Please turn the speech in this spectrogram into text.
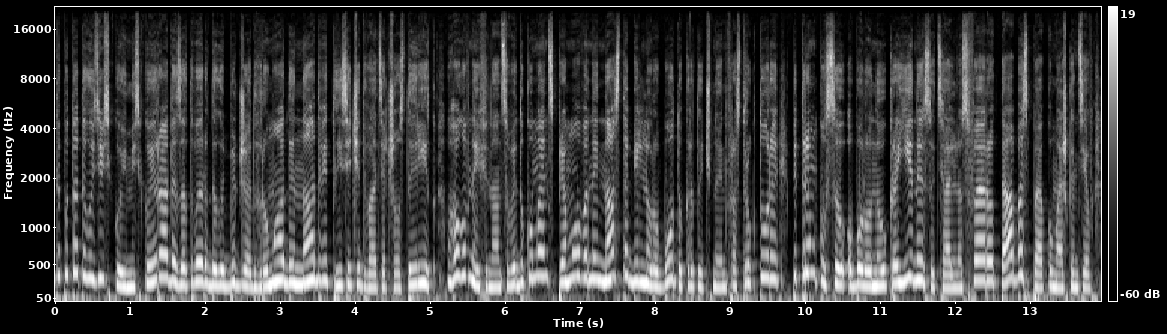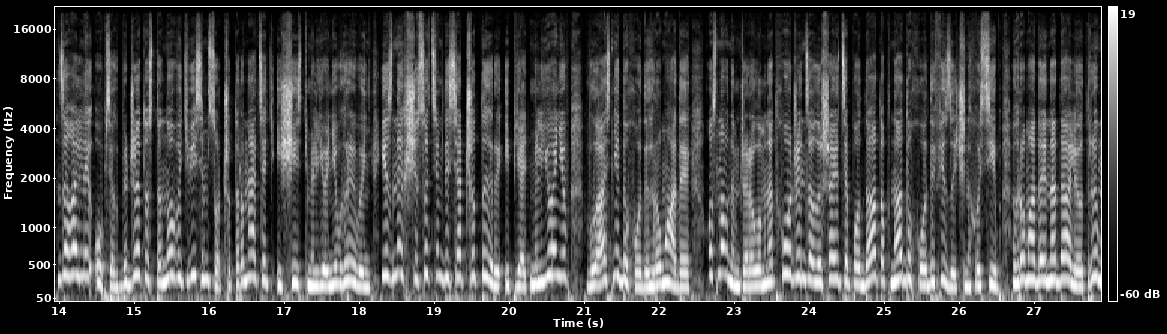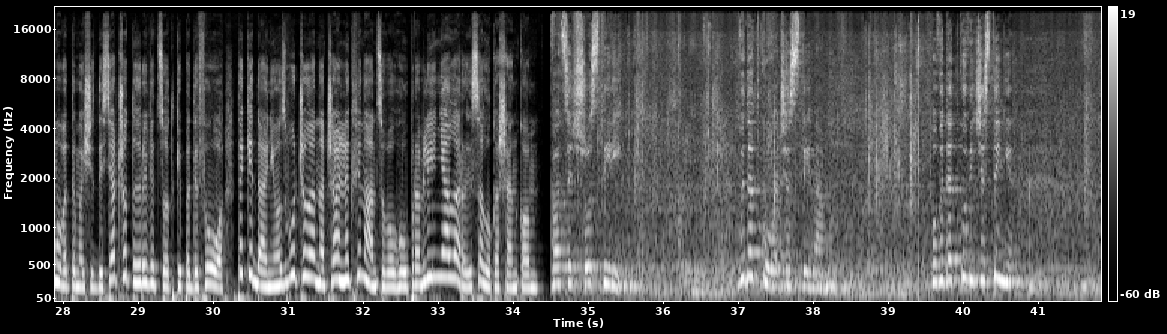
Депутати Лозівської міської ради затвердили бюджет громади на 2026 рік. Головний фінансовий документ спрямований на стабільну роботу критичної інфраструктури, підтримку сил оборони України, соціальну сферу та безпеку мешканців. Загальний обсяг бюджету становить 814,6 мільйонів гривень. Із них 674,5 мільйонів власні доходи громади. Основним джерелом надходжень залишається податок на доходи фізичних осіб. Громада й надалі отримуватиме 64% ПДФО. Такі дані озвучила начальник фінансового управління Лариса Лукашенко. 26 рік. Видаткова частина. По видатковій частині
